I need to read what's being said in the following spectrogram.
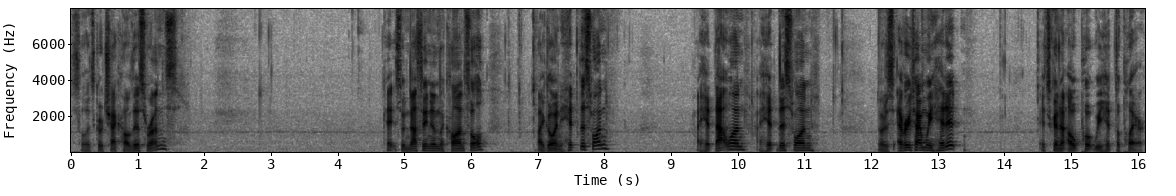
So let's go check how this runs. Okay, so nothing in the console. I go and hit this one, I hit that one, I hit this one. Notice every time we hit it, it's going to output we hit the player.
